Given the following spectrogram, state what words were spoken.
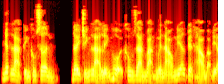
nhất là kính không sơn, đây chính là lĩnh hội không gian bản nguyên áo nghĩa tuyệt hảo bảo địa.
